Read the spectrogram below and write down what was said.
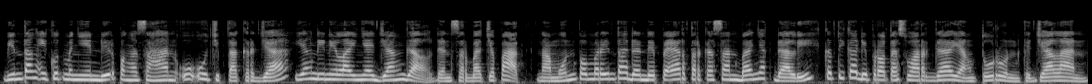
Bintang ikut menyindir pengesahan UU Cipta Kerja yang dinilainya janggal dan serba cepat. Namun pemerintah dan DPR terkesan banyak dalih ketika diprotes warga yang turun ke jalan.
